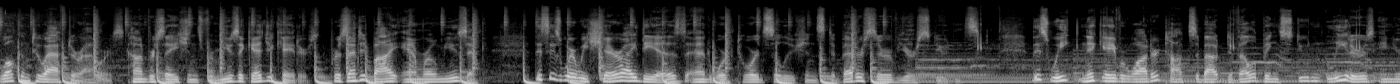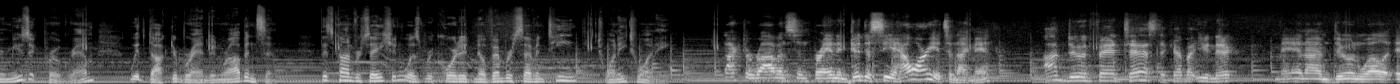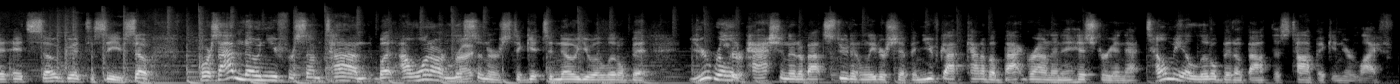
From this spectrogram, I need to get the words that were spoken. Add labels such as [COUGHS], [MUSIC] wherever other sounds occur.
Welcome to After Hours, conversations for music educators, presented by Amro Music. This is where we share ideas and work towards solutions to better serve your students. This week, Nick Averwater talks about developing student leaders in your music program with Dr. Brandon Robinson. This conversation was recorded November 17th, 2020. Dr. Robinson, Brandon, good to see you. How are you tonight, man? I'm doing fantastic. How about you, Nick? Man, I'm doing well. It, it's so good to see you. So, of course, I've known you for some time, but I want our right. listeners to get to know you a little bit. You're really sure. passionate about student leadership, and you've got kind of a background and a history in that. Tell me a little bit about this topic in your life.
